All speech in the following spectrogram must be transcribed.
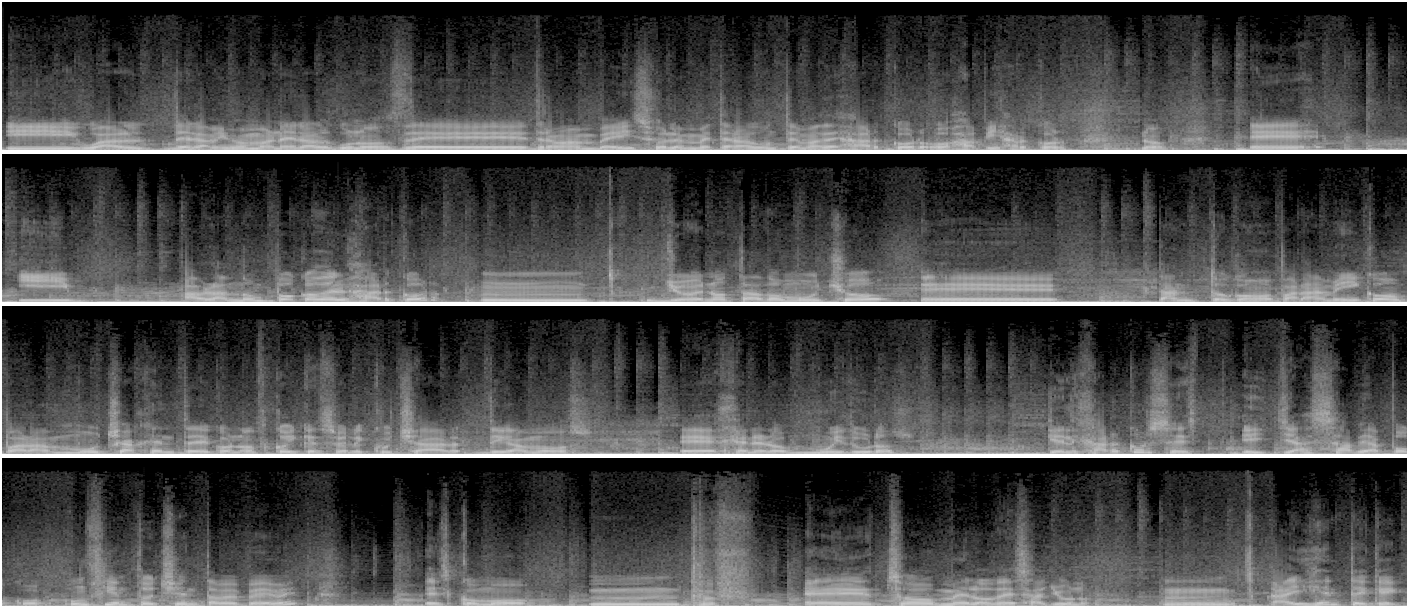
Y igual de la misma manera algunos de drum and bass suelen meter algún tema de hardcore o happy hardcore, ¿no? Eh, y hablando un poco del hardcore, mm, yo he notado mucho, eh, tanto como para mí como para mucha gente que conozco y que suele escuchar, digamos, eh, géneros muy duros, que el hardcore eh, ya sabe a poco. Un 180 BPM es como, mm, esto me lo desayuno. Mm, hay gente que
